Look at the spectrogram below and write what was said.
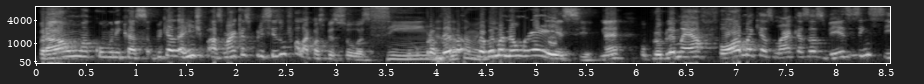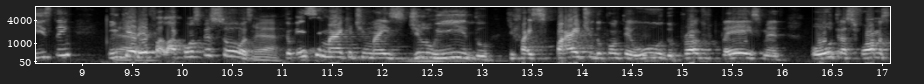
para uma comunicação, porque a gente, as marcas precisam falar com as pessoas. Sim, o problema, o problema não é esse, né? O problema é a forma que as marcas às vezes insistem em é. querer falar com as pessoas. É. Então, esse marketing mais diluído, que faz parte do conteúdo, product placement, outras formas,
